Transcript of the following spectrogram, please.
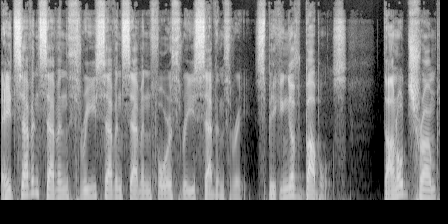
877 377 4373. Speaking of bubbles, Donald Trump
